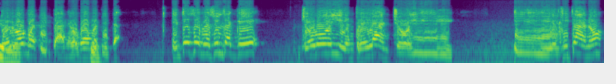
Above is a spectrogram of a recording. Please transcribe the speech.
Volvamos a Titán, volvamos a. Titán. Entonces resulta que yo voy entre el ancho y, y el gitano,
